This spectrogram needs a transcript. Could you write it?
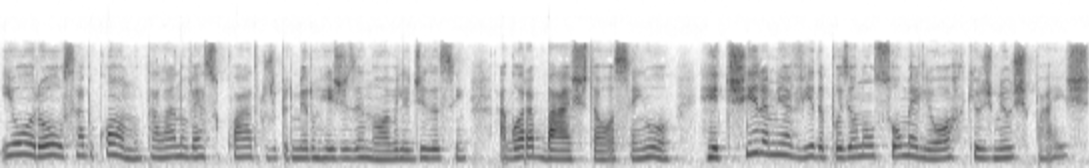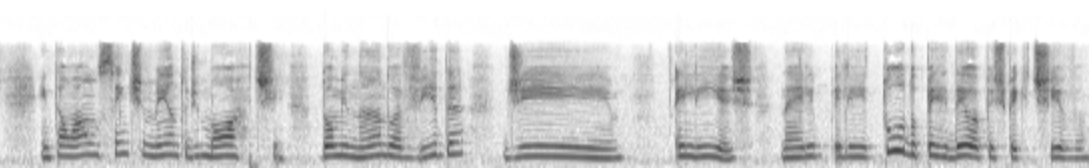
e orou, sabe como? Está lá no verso 4 de 1 Reis 19. Ele diz assim: Agora basta, ó Senhor, retira minha vida, pois eu não sou melhor que os meus pais. Então há um sentimento de morte dominando a vida de Elias. Né? Ele, ele tudo perdeu a perspectiva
